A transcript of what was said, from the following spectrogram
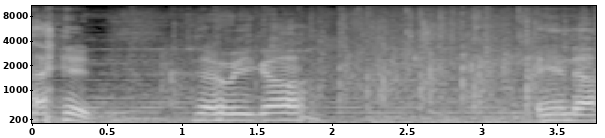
right. There we go. And uh,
